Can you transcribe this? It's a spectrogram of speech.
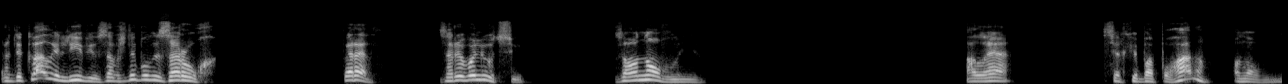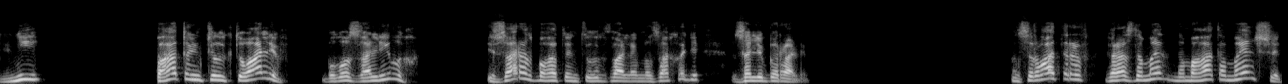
Радикали ліві завжди були за рух, вперед, за революцію, за оновлення. Але це хіба погано оновлення? Ні. Багато інтелектуалів було за лівих. І зараз багато інтелектуалів на Заході за лібералів. Консерваторів гораздо мен, набагато менше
